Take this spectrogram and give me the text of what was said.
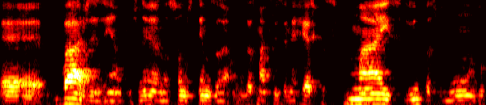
é, vários exemplos, né? Nós somos, temos uma das matrizes energéticas mais limpas do mundo.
